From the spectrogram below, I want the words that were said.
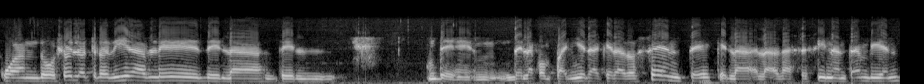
cuando yo el otro día hablé de la del, de, la compañera que era docente, que la, la asesinan también,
